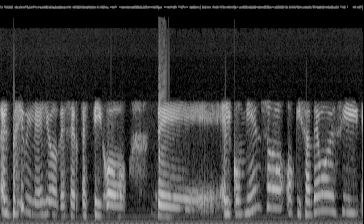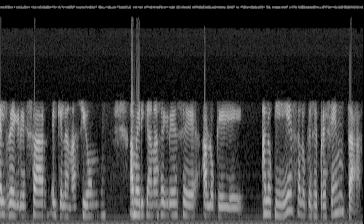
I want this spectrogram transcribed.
el privilegio de ser testigo de el comienzo o quizás debo decir el regresar, el que la nación americana regrese a lo que a lo que es, a lo que representa.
